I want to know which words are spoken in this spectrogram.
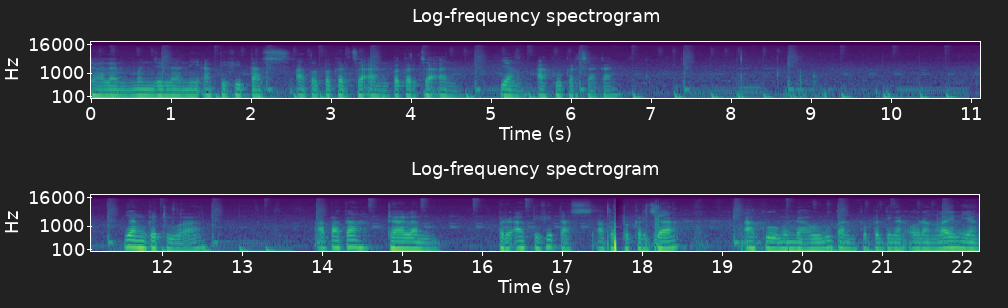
dalam menjalani aktivitas atau pekerjaan-pekerjaan yang aku kerjakan. Yang kedua, apakah dalam beraktivitas atau bekerja aku mendahulukan kepentingan orang lain yang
